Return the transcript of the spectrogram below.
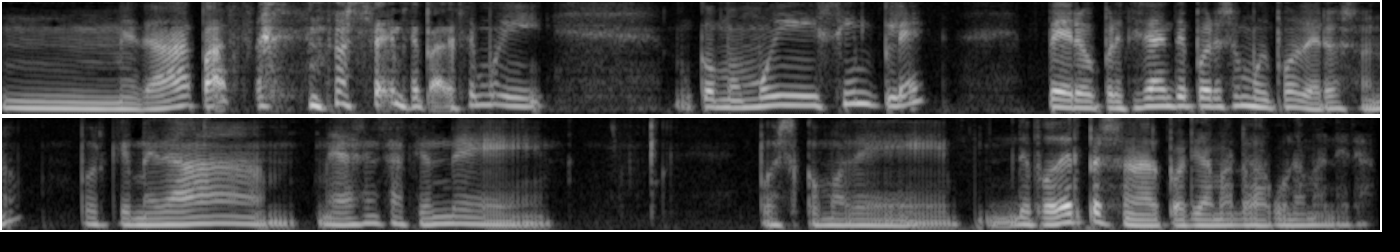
mm, me da paz. no sé, me parece muy, como muy simple, pero precisamente por eso muy poderoso, ¿no? Porque me da, me da sensación de, pues como de, poder personal, por llamarlo de alguna manera.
